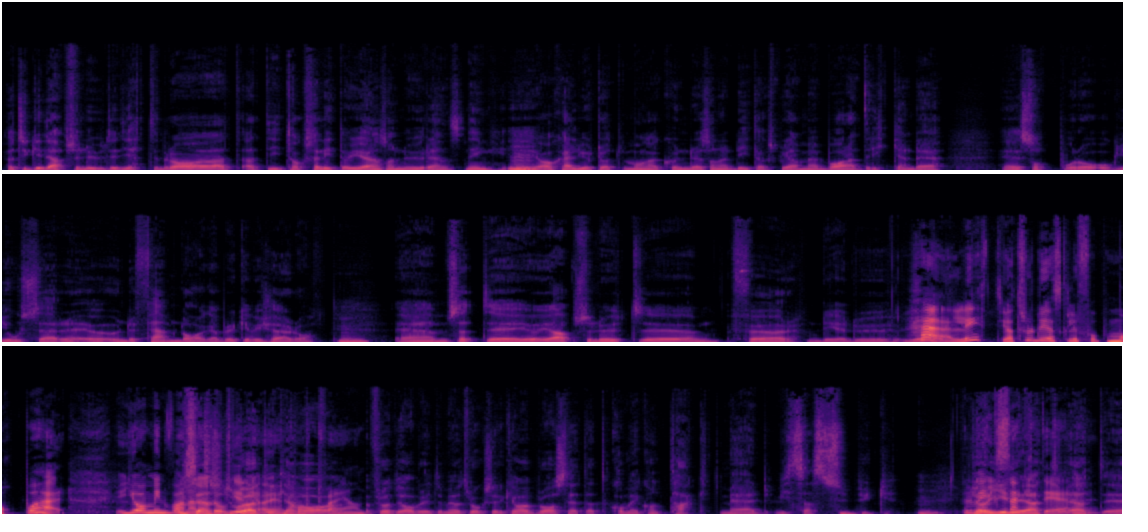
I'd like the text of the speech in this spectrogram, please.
jag tycker det är absolut ett jättebra att, att detoxa lite och göra en sån urrensning. Mm. Jag har själv gjort åt många kunder sådana detoxprogram med bara drickande soppor och, och juicer eh, under fem dagar brukar vi köra då. Mm. Ehm, så att eh, jag är absolut eh, för det du gör. Härligt! Jag trodde jag skulle få på moppo här. Jag och min vana trogen tror jag att det kan vara, förlåt jag avbryter, men jag tror också att det kan vara ett bra sätt att komma i kontakt med vissa sug. Mm. Jag gillar att, att, eh,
